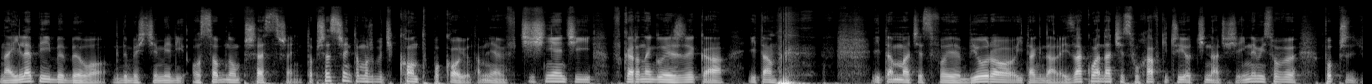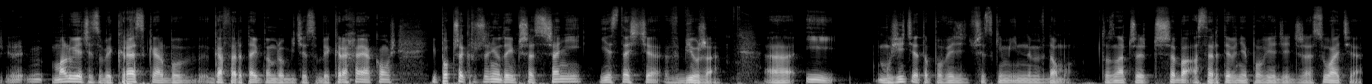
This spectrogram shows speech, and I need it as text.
Najlepiej by było, gdybyście mieli osobną przestrzeń. To przestrzeń to może być kąt pokoju, tam nie wiem, wciśnięci w karnego jeżyka i tam i tam macie swoje biuro i tak dalej. Zakładacie słuchawki, czyli odcinacie się. Innymi słowy, malujecie sobie kreskę albo gaffer tape'em robicie sobie krechę jakąś i po przekroczeniu tej przestrzeni jesteście w biurze. E, I musicie to powiedzieć wszystkim innym w domu. To znaczy, trzeba asertywnie powiedzieć, że słuchajcie,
